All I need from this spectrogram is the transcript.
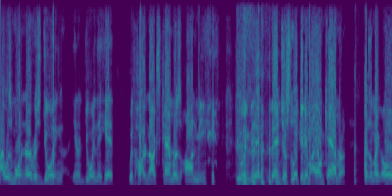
I was more nervous doing you know doing the hit with Hard Knocks cameras on me doing the than just looking in my own camera because I'm like, oh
